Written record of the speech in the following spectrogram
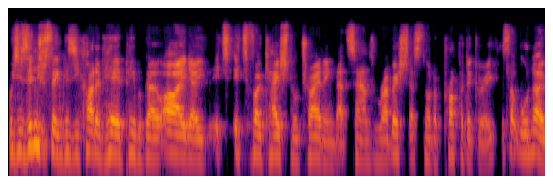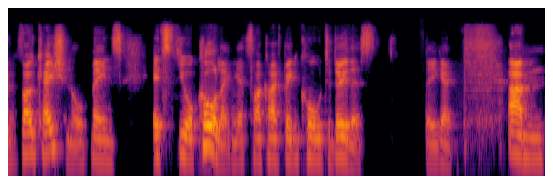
which is interesting because you kind of hear people go, oh, you know, it's, it's vocational training. That sounds rubbish. That's not a proper degree. It's like, well, no, vocational means it's your calling. It's like I've been called to do this there you go. Um,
